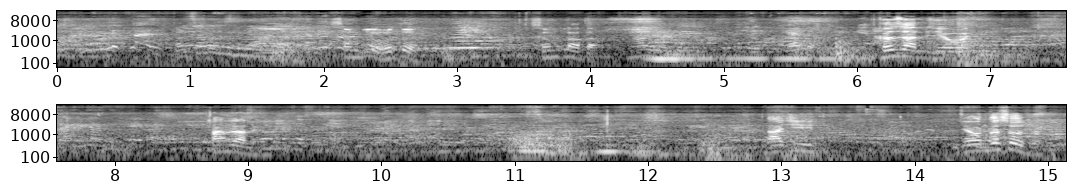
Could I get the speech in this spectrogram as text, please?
संपलं होतं. संपलं आता. कसं झालं जेवण? छान झालं. दाजी जेवण कसं होतं?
